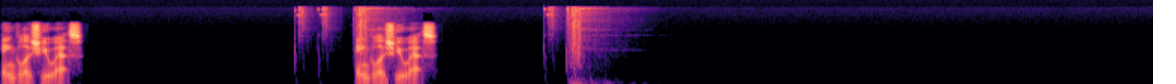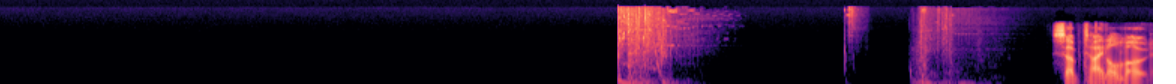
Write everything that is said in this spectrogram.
English US. English US. Subtitle mode.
